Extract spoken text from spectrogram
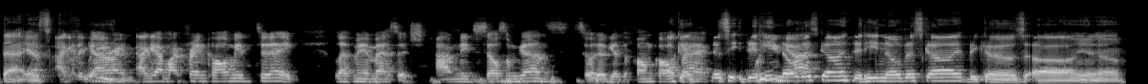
That Yeah, is I got a guy right. I got my friend called me today, left me a message. I need to sell some guns, so he'll get the phone call Okay. back. Does he? Did What he know got? this guy? Did he know this guy? Because uh, you know,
